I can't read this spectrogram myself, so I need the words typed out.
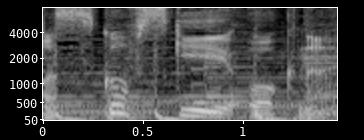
Московские окна.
